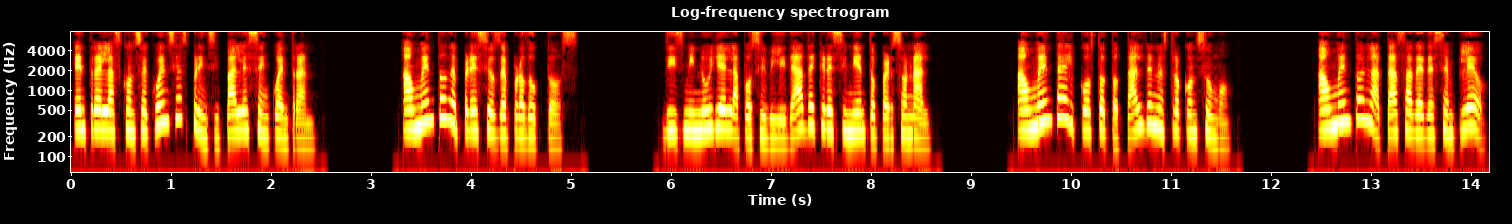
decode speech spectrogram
Entre las consecuencias principales se encuentran aumento de precios de productos, disminuye la posibilidad de crecimiento personal. Aumenta el costo total de nuestro consumo. Aumento en la tasa de desempleo.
